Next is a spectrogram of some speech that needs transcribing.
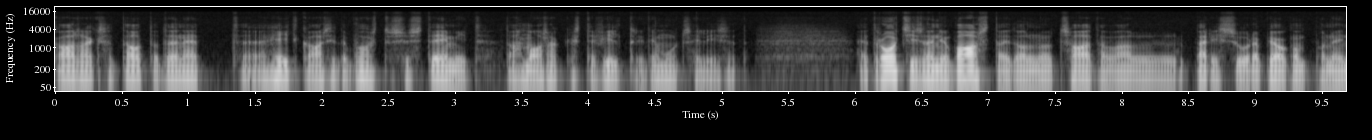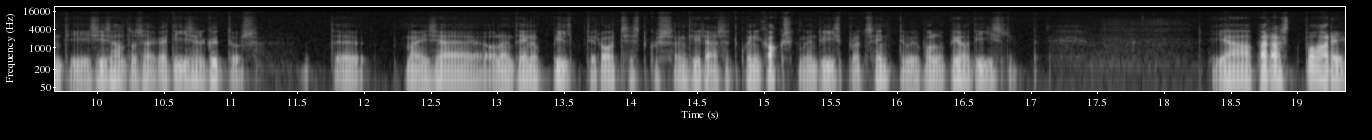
kaasaegsete autode need heitgaaside puhastussüsteemid, tahmaosakeste filtrid ja muud sellised. Et Rootsis on juba aastaid olnud saadaval päris suure biokomponendi sisaldusega diiselkütus, et äh, ma ise olen teinud pilti Rootsist, kus on kirjas, et kuni kakskümmend viis protsenti võib olla biodiislit. Ja pärast paari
